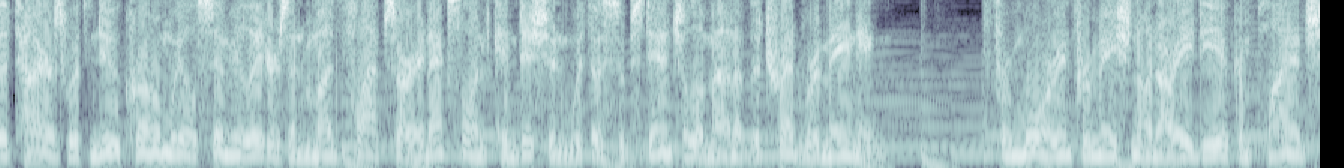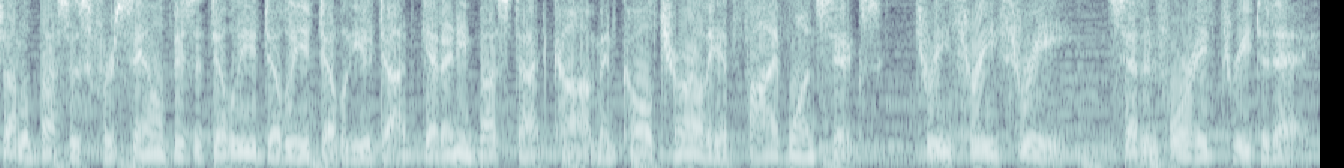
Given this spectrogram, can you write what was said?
the tires with new chrome wheel simulators and mud flaps are in excellent condition with a substantial amount of the tread remaining. For more information on our ADA compliant shuttle buses for sale visit www.getanybus.com and call Charlie at 516-333-7483 today.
